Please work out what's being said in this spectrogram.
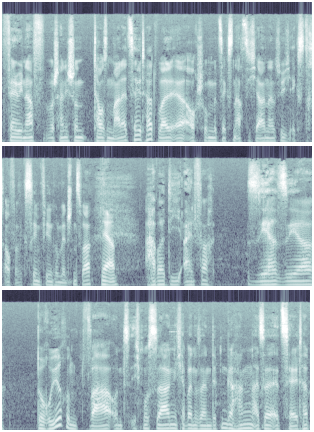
fair enough wahrscheinlich schon tausendmal erzählt hat, weil er auch schon mit 86 Jahren natürlich extra, auf extrem vielen Conventions war Ja. aber die einfach sehr, sehr berührend war. Und ich muss sagen, ich habe an seinen Lippen gehangen, als er erzählt hat,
